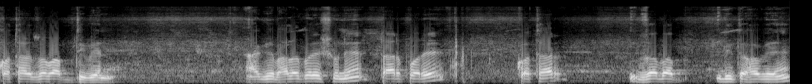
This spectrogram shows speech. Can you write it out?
কথার জবাব দিবেন। আগে ভালো করে শুনে তারপরে কথার জবাব দিতে হবে।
